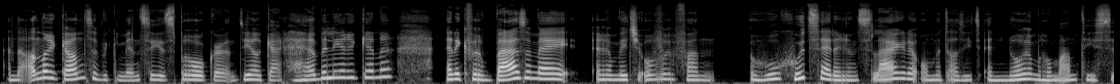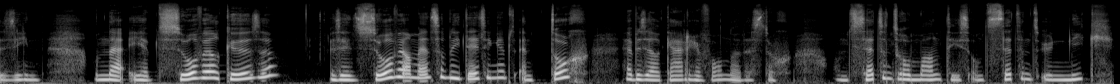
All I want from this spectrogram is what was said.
Aan de andere kant heb ik mensen gesproken die elkaar hebben leren kennen. En ik verbaasde mij er een beetje over van hoe goed zij erin slaagden om het als iets enorm romantisch te zien. Omdat je hebt zoveel keuze er zijn zoveel mensen op die dating apps en toch hebben ze elkaar gevonden. Dat is toch ontzettend romantisch, ontzettend uniek.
